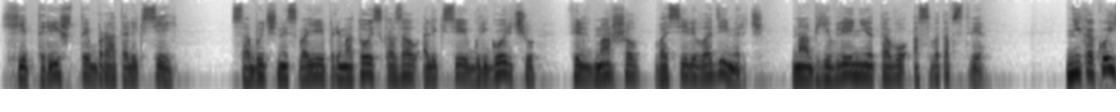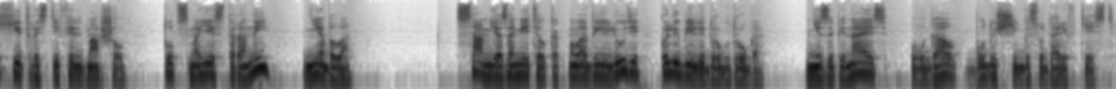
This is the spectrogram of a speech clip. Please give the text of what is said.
«Хитришь ты, брат Алексей!» С обычной своей прямотой сказал Алексею Григорьевичу фельдмаршал Василий Владимирович на объявление того о сватовстве. Никакой хитрости, фельдмаршал, тут с моей стороны не было. Сам я заметил, как молодые люди полюбили друг друга. Не запинаясь, лгал будущий государев тесть.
